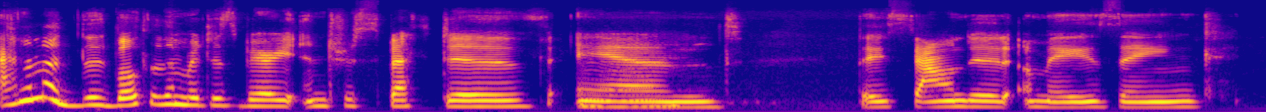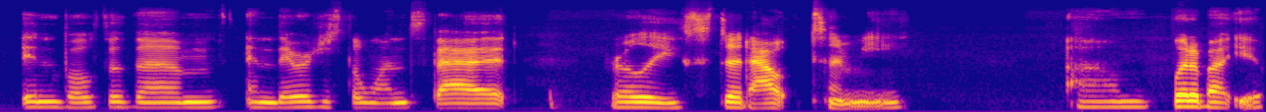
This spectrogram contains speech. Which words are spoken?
I don't know, the, both of them are just very introspective Mhm. and they sounded amazing in both of them, and they were just the ones that really stood out to me. Um, what about you?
